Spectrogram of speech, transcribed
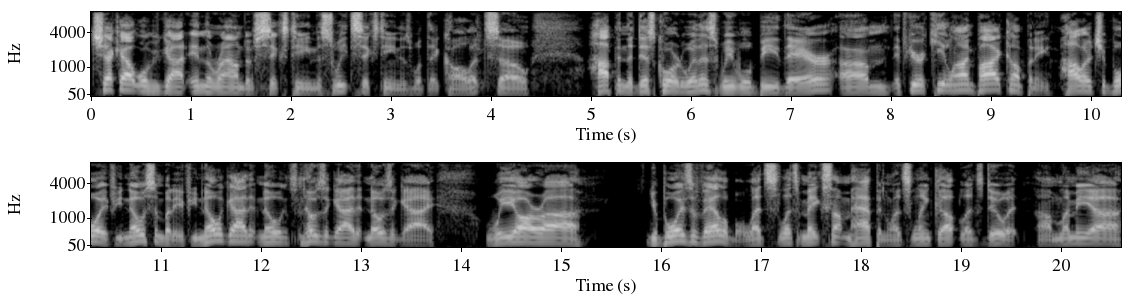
check out what we've got in the round of 16 the sweet 16 is what they call it so hop in the discord with us we will be there um, if you're a key lime pie company holler at your boy if you know somebody if you know a guy that knows knows a guy that knows a guy we are uh, your boy's available. Let's let's make something happen. Let's link up. Let's do it. Um, let me uh,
